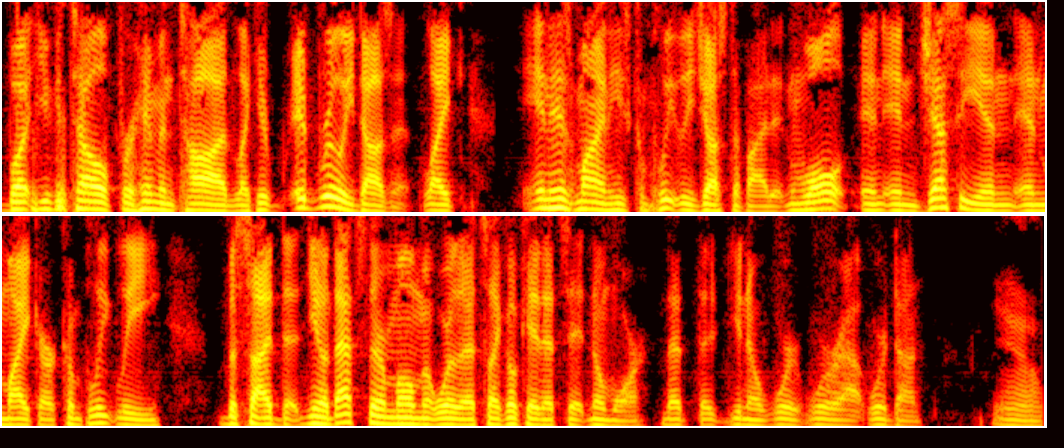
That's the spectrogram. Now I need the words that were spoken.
but you can tell for him and Todd, like it it really doesn't. Like in his mind, he's completely justified it, and Walt and, and Jesse and, and Mike are completely beside that. You know, that's their moment where that's like, okay, that's it, no more. That that you know, we're we're out, we're done. Yeah.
